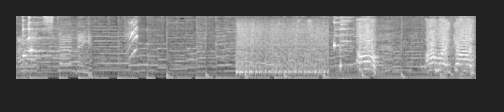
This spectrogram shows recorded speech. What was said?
An outstanding. Oh! Oh my god!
